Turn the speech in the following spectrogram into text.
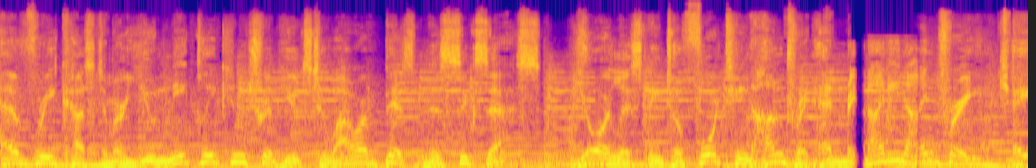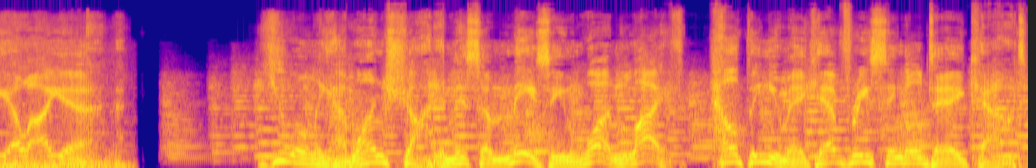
Every customer uniquely contributes to our business success. You're listening to 1499.3 KLIN. You only have one shot in this amazing one life, helping you make every single day count.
